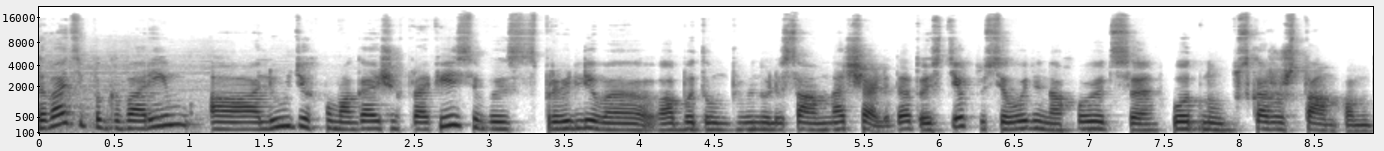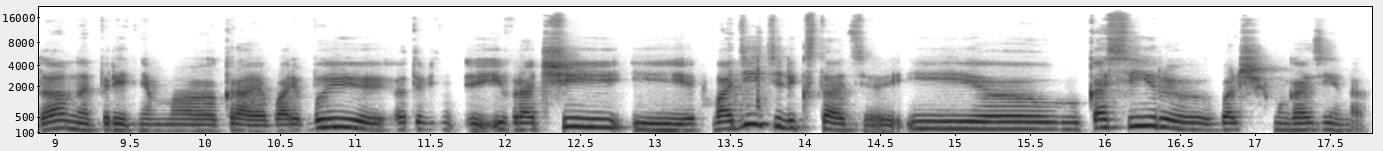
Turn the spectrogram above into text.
Давайте поговорим о людях, помогающих профессии. Вы справедливо об этом упомянули в самом начале, да, то есть те, кто сегодня находится, вот, ну, скажу штампом, да, на переднем э, крае борьбы. Это и врачи, и водители, кстати, и э, кассиры в больших магазинах.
